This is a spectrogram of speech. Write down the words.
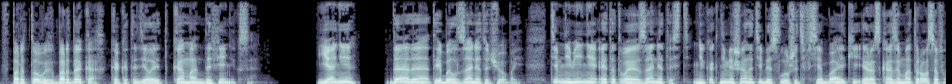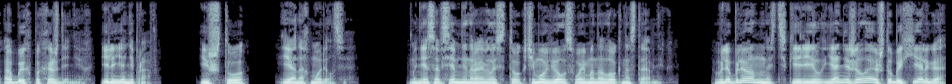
в портовых бардаках, как это делает команда Феникса. Я не... Да-да, ты был занят учебой. Тем не менее, эта твоя занятость никак не мешала тебе слушать все байки и рассказы матросов об их похождениях. Или я не прав? И что? Я нахмурился. Мне совсем не нравилось то, к чему вел свой монолог наставник. Влюбленность, Кирилл, я не желаю, чтобы Хельга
